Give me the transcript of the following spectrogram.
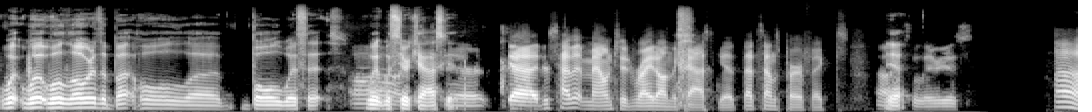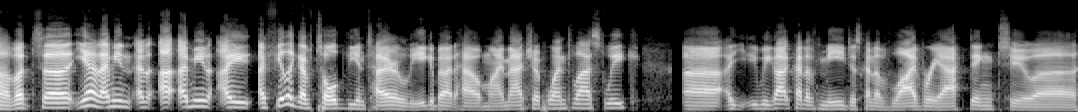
We'll, we'll we'll lower the butthole uh, bowl with it with, with your casket. Yeah. yeah, just have it mounted right on the casket. That sounds perfect. Oh, Yeah. That's hilarious. Uh, but uh, yeah, I mean, and I, I mean, I, I feel like I've told the entire league about how my matchup went last week. Uh, I- we got kind of me just kind of live reacting to uh,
